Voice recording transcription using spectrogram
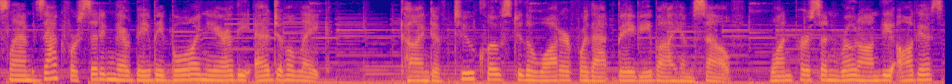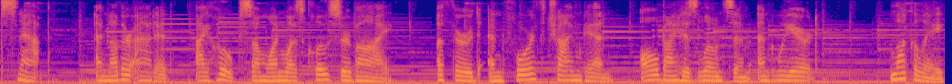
slammed Zach for sitting their baby boy near the edge of a lake. Kind of too close to the water for that baby by himself, one person wrote on the August snap. Another added, I hope someone was closer by. A third and fourth chimed in, all by his lonesome and weird. Luckily,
